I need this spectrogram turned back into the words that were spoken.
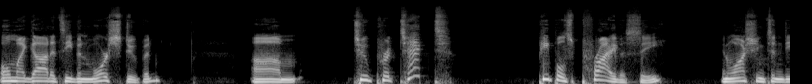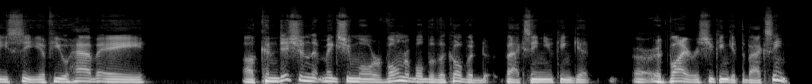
Oh my God, it's even more stupid. Um, to protect people's privacy in Washington D.C., if you have a a condition that makes you more vulnerable to the COVID vaccine, you can get or virus, you can get the vaccine.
